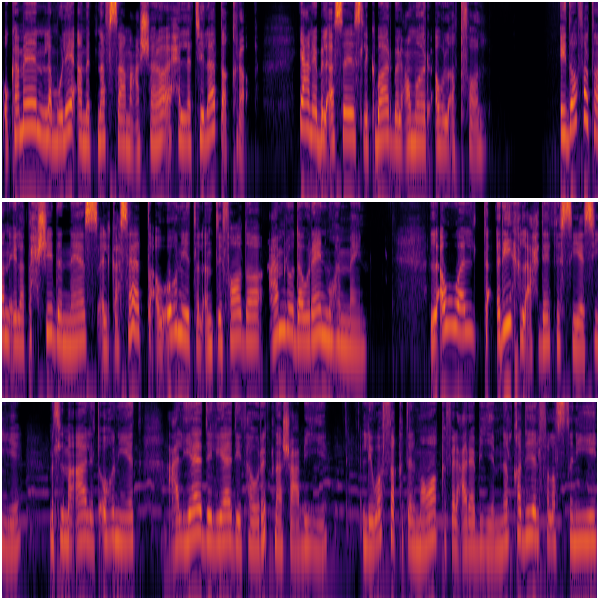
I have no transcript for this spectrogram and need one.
وكمان لملائمة نفسها مع الشرائح التي لا تقرأ. يعني بالأساس الكبار بالعمر أو الأطفال. إضافة إلى تحشيد الناس الكاسات أو أغنية الانتفاضة عملوا دورين مهمين. الأول تأريخ الأحداث السياسية مثل ما قالت أغنية على اليادي ثورتنا شعبية اللي وثقت المواقف العربية من القضية الفلسطينية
